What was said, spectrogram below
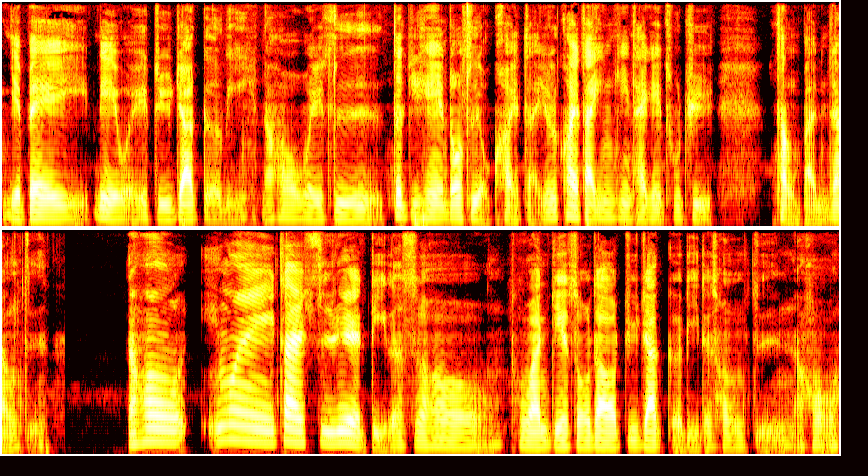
也被列为居家隔离，然后我也是这几天也都是有快筛，就是快筛阴性才可以出去。上班这样子，然后因为在四月底的时候，突然接收到居家隔离的通知，然后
